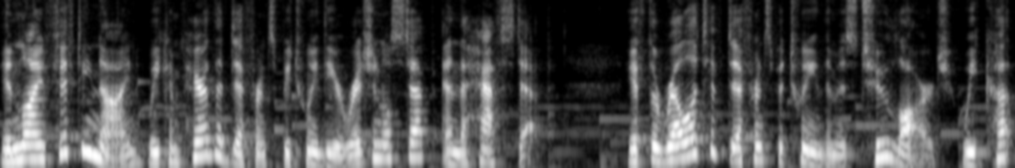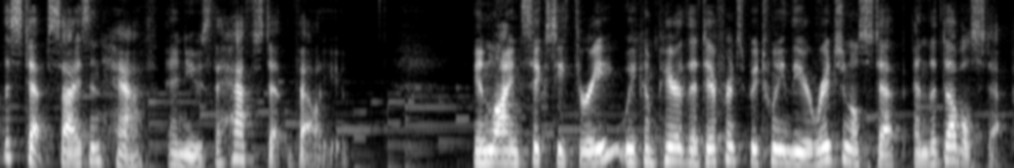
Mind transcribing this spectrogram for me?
In line 59, we compare the difference between the original step and the half step. If the relative difference between them is too large, we cut the step size in half and use the half step value. In line 63, we compare the difference between the original step and the double step.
